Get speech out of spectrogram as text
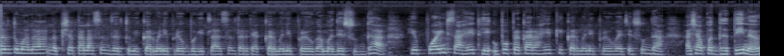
जर तुम्हाला लक्षात आलं असेल जर तुम्ही कर्मणी प्रयोग बघितला असेल तर त्या कर्मणी प्रयोगामध्ये सुद्धा हे पॉईंट्स आहेत हे उपप्रकार आहेत की कर्मणी प्रयोगाचे सुद्धा अशा पद्धतीनं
